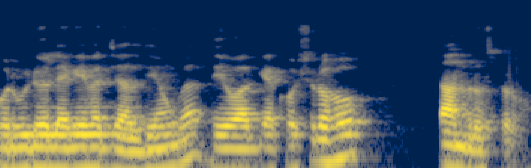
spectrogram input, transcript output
ਹੋਰ ਵੀਡੀਓ ਲੈ ਕੇ ਫਿਰ ਜਲਦੀ ਆਉਂਗਾ ਉਹ ਅੱਗੇ ਖੁਸ਼ ਰਹੋ, ਤੰਦਰੁਸਤ ਰਹੋ।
